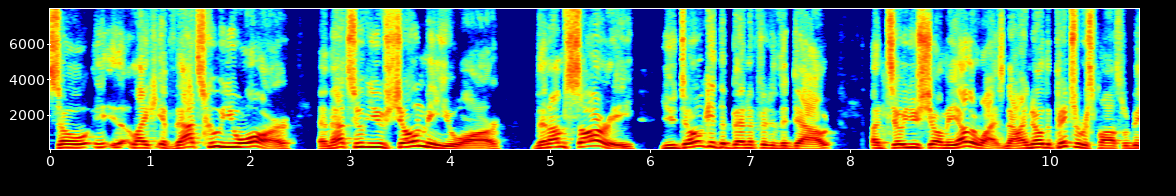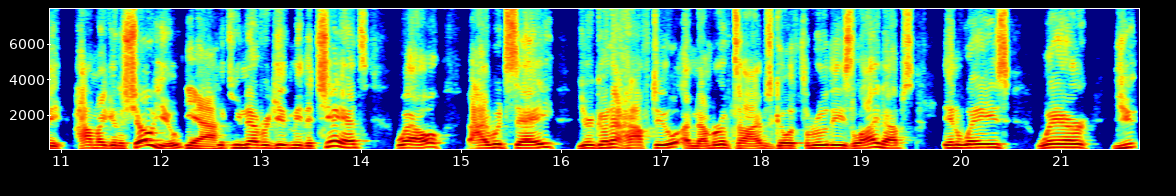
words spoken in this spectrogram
So, like, if that's who you are and that's who you've shown me you are, then I'm sorry. You don't get the benefit of the doubt until you show me otherwise. Now, I know the pitcher response would be, How am I going to show you? Yeah. If you never give me the chance. Well, I would say you're going to have to a number of times go through these lineups in ways where you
